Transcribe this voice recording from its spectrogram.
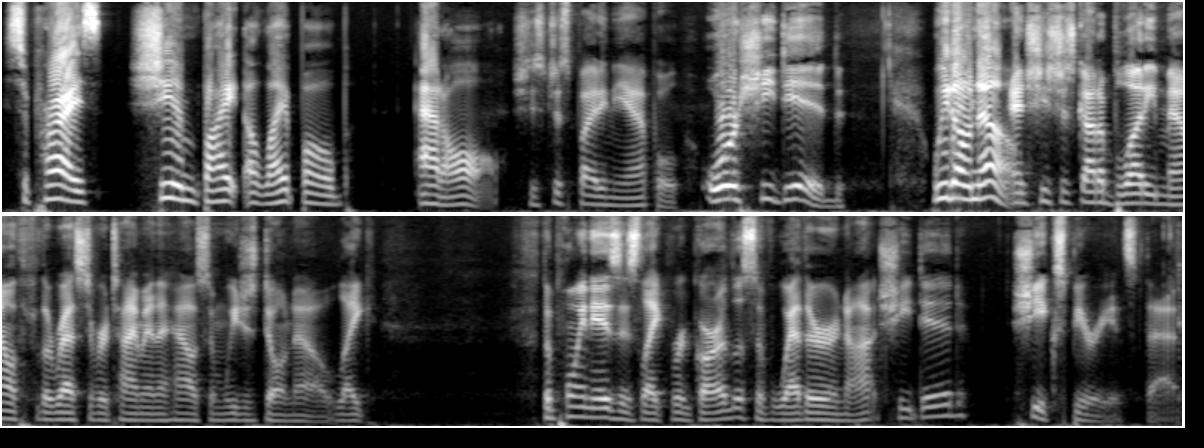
surprise, she didn't bite a light bulb at all. She's just biting the apple. Or she did. We don't know. And she's just got a bloody mouth for the rest of her time in the house and we just don't know. Like the point is is like regardless of whether or not she did, she experienced that.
